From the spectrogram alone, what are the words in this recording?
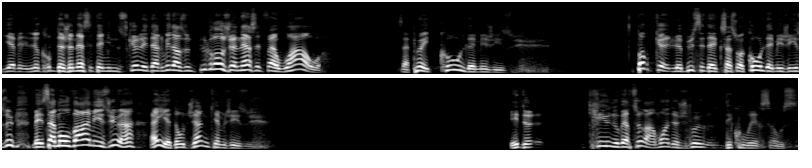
le groupe de jeunesse était minuscule et d'arriver dans une plus grosse jeunesse et de faire Waouh, ça peut être cool d'aimer Jésus. Pas que le but, c'est que ça soit cool d'aimer Jésus, mais ça m'a ouvert mes yeux. Hein? Hey, il y a d'autres jeunes qui aiment Jésus. Et de créer une ouverture en moi de je veux découvrir ça aussi.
